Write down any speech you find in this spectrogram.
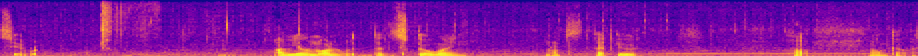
0. I'm the only one that's going not that good. Oh, oh god.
